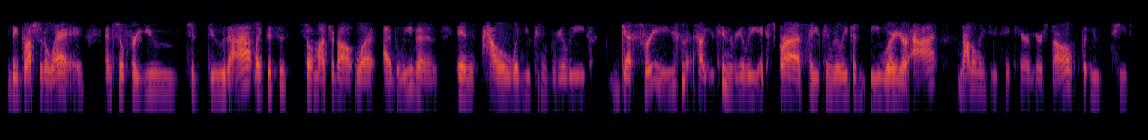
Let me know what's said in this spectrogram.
they brush it away and so for you to do that like this is so much about what I believe in in how when you can really get free, how you can really express, how you can really just be where you're at. Not only do you take care of yourself, but you teach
